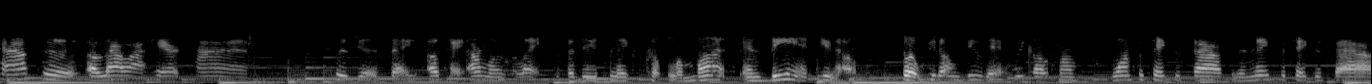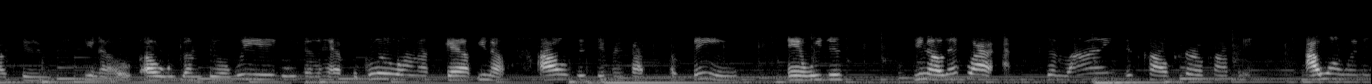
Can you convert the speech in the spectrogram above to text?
have to allow our hair time to just say, okay, I'm gonna relax for these next couple of months, and then you know. But we don't do that. We go from one protective style to the next protective style to, you know, oh, we're gonna do a wig, we're gonna have the glue on our scalp, you know, all of these different types of things, and we just, you know, that's why the line is called curl confidence. I want women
